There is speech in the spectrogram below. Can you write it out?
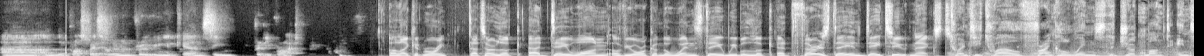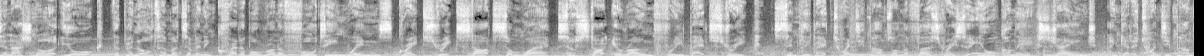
uh, and the prospects of him improving again seem pretty bright. I like it, Rory. That's our look at day one of York on the Wednesday. We will look at Thursday and day two next. 2012, Frankel wins the Juddmonte International at York, the penultimate of an incredible run of 14 wins. Great streak starts somewhere, so start your own free bet streak. Simply bet £20 on the first race at York on the exchange and get a £20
